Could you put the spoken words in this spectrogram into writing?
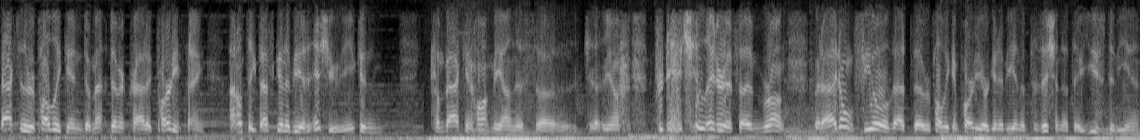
back to the Republican Dem- Democratic Party thing I don't think that's going to be an issue. You can come back and haunt me on this uh, you know prediction later if I'm wrong but I don't feel that the Republican Party are going to be in the position that they used to be in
